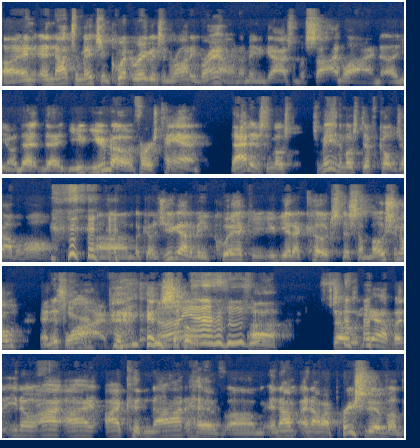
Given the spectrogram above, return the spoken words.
Uh, and and not to mention Quentin Riggins and Ronnie Brown. I mean, guys on the sideline, uh, you know that that you you know firsthand. That is the most to me the most difficult job of all um, because you got to be quick. You, you, get a coach that's emotional and it's yeah. live, and oh, so yeah. uh, so yeah. But you know, I I I could not have, um, and I'm and I'm appreciative of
